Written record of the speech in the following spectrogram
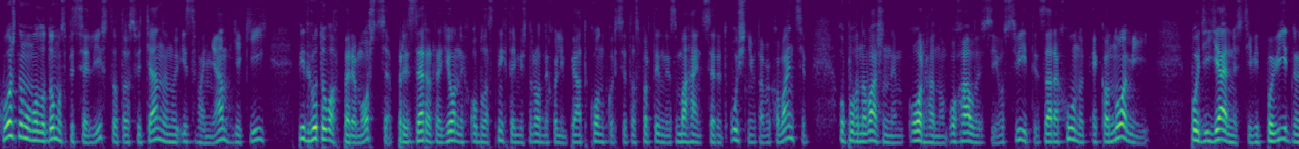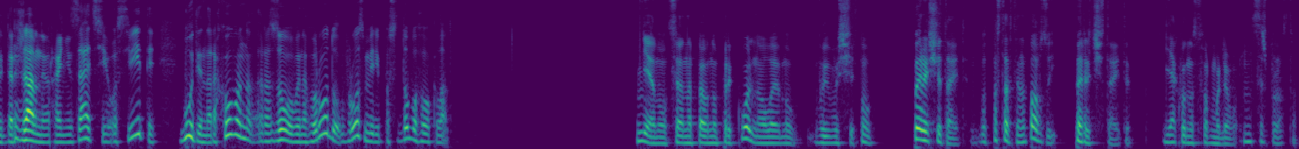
Кожному молодому спеціалісту та освітянину із званням, який підготував переможця, призера районних, обласних та міжнародних олімпіад, конкурсів та спортивних змагань серед учнів та вихованців, уповноваженим органом у галузі освіти за рахунок економії по діяльності відповідної державної організації освіти, буде нараховано разову винагороду в розмірі посадового окладу. Ні, ну це напевно прикольно, але ну ви, ви ще, ну, перечитайте. От поставте на паузу і перечитайте. Як воно сформульовано. Ну це ж просто.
